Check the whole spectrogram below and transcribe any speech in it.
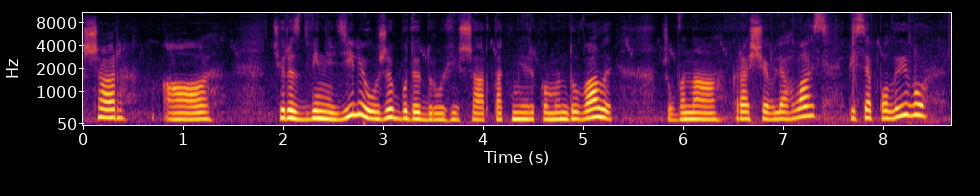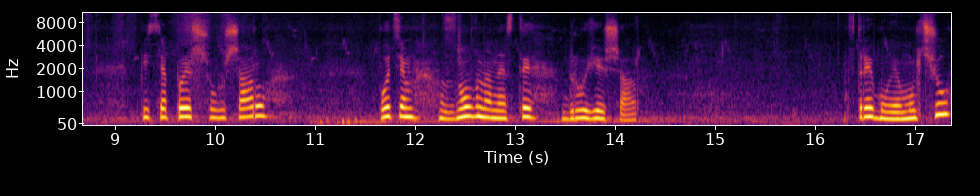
шар, а через дві неділі вже буде другий шар. Так мені рекомендували, щоб вона краще вляглась після поливу, після першого шару. Потім знову нанести другий шар втримує мульчу,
